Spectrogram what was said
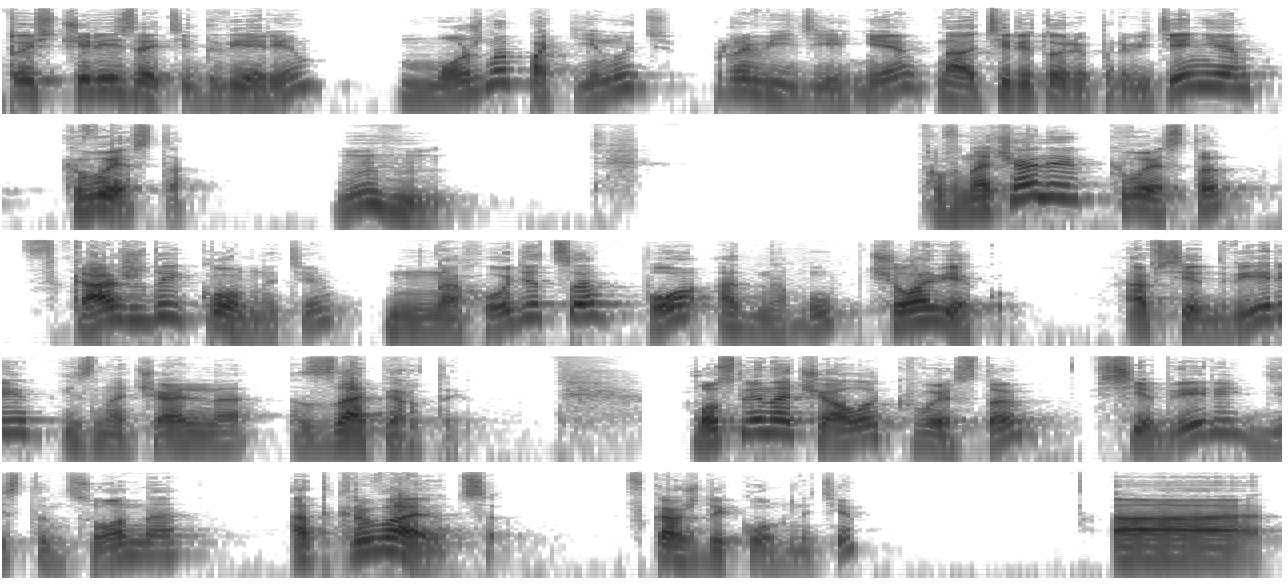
То есть через эти двери можно покинуть проведение, на территорию проведения квеста. Угу. В начале квеста в каждой комнате находится по одному человеку а все двери изначально заперты. После начала квеста все двери дистанционно открываются в каждой комнате. А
